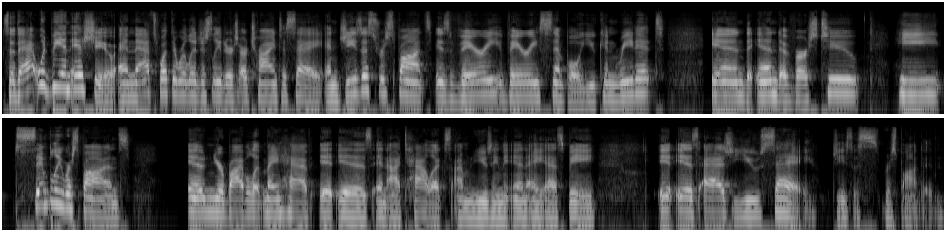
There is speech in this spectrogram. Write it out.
So that would be an issue, and that's what the religious leaders are trying to say. And Jesus' response is very, very simple. You can read it in the end of verse 2. He simply responds, in your Bible, it may have it is in italics. I'm using the NASB. It is as you say, Jesus responded.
